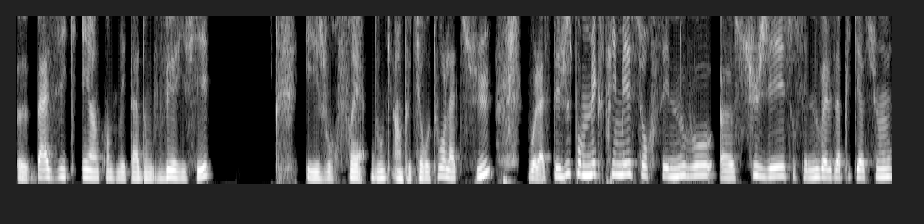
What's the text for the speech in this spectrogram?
basique et un compte Meta donc vérifié. Et je vous referai donc un petit retour là-dessus. Voilà, c'était juste pour m'exprimer sur ces nouveaux euh, sujets, sur ces nouvelles applications.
